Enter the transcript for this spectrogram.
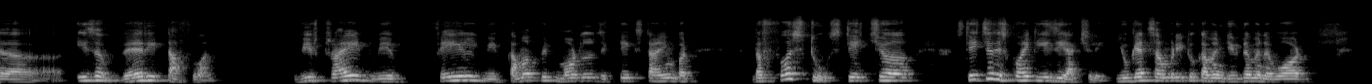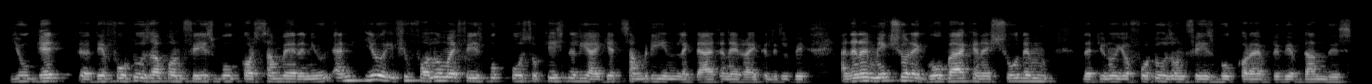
uh, is a very tough one. We've tried, we've failed, we've come up with models, it takes time, but the first two, stature, stature is quite easy actually. You get somebody to come and give them an award you get uh, their photos up on facebook or somewhere and you and you know if you follow my facebook posts occasionally i get somebody in like that and i write a little bit and then i make sure i go back and i show them that you know your photos on facebook or I've, we have done this.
